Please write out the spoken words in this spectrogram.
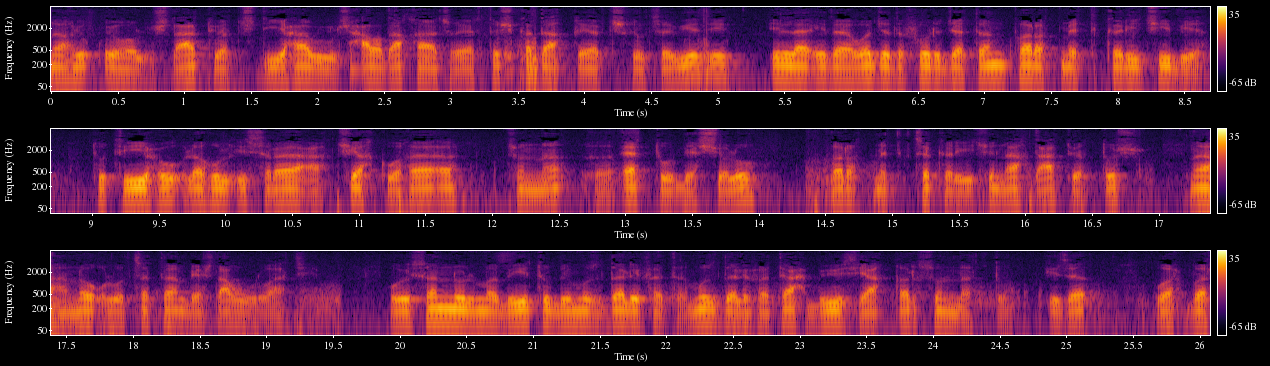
ناه يقوي اشتعت ويتشديها ويش حالة عقاج غير تش كدا غير تشغل تبيتي إلا إذا وجد فرجة فرط مت كريتي بيه تتيح له الإسراع. تشيخ وهاء سنة أتو بيشلو فرط مت تكريتي ناخد عتو يتش ناه نقلو تتان بيش دعور واتي ويسن المبيت بمزدلفة مزدلفة بيوس يعقر سنته إذا وربر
